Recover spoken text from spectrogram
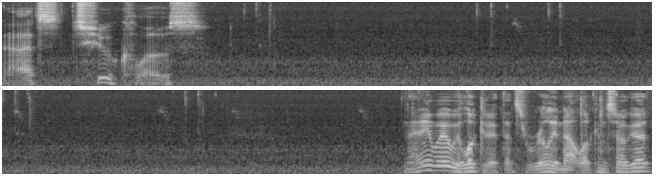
Now, that's too close. Any way we look at it, that's really not looking so good.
